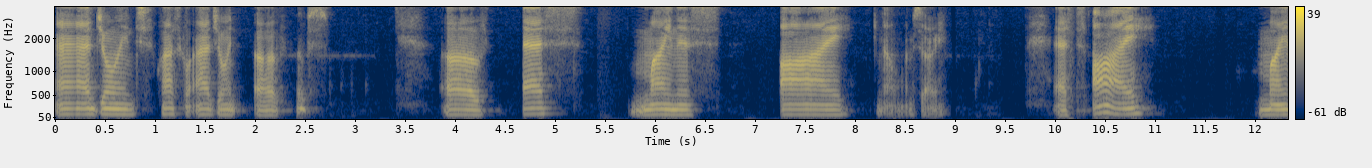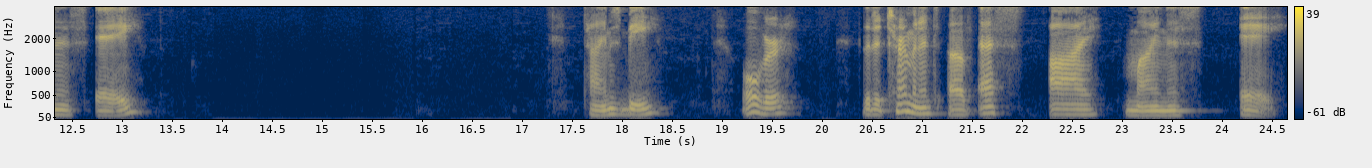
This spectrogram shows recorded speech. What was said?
adjoint, classical adjoint of, oops, of S minus I, no, I'm sorry, Si minus A times b over the determinant of si minus a.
